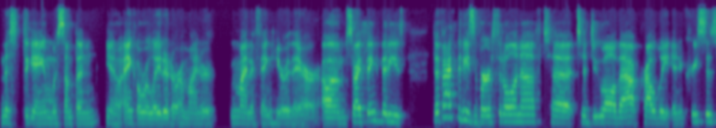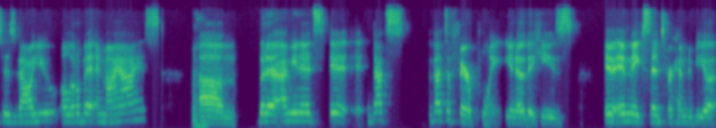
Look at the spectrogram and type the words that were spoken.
missed a game with something you know ankle related or a minor minor thing here or there. Um, so I think that he's the fact that he's versatile enough to to do all that probably increases his value a little bit in my eyes. Mm-hmm. Um, but uh, I mean, it's it, it, that's that's a fair point. You know that he's it, it makes sense for him to be a, uh,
